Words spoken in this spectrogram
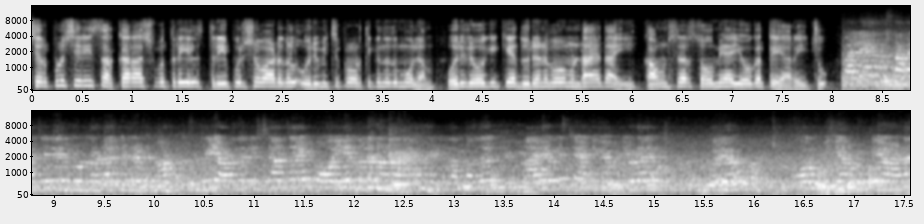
ചെർപ്പുളശ്ശേരി സർക്കാർ ആശുപത്രിയിൽ സ്ത്രീ പുരുഷ വാർഡുകൾ ഒരുമിച്ച് പ്രവർത്തിക്കുന്നത് മൂലം ഒരു രോഗിക്ക് ദുരനുഭവം ഉണ്ടായതായി കൗൺസിലർ സൗമ്യ യോഗത്തെ അറിയിച്ചു സാഹചര്യങ്ങളിലൂടെ എന്നിട്ട് ആ സ്ത്രീ അവിടുന്ന് ഡിസ്ചാർജായി പോയി എന്നുള്ളതാണ് പറയാൻ വേണ്ടത് അപ്പോൾ അത് ആരോഗ്യ സ്റ്റാൻഡിംഗ് കമ്മിറ്റിയുടെ ഒരു ഓർമ്മിക്കാൻ വേണ്ടിയാണ്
